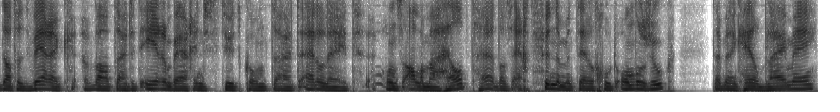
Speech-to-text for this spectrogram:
dat het werk wat uit het Ehrenberg Instituut komt uit Adelaide ons allemaal helpt. Hè. Dat is echt fundamenteel goed onderzoek. Daar ben ik heel blij mee.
